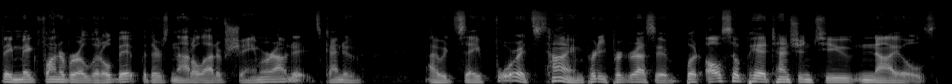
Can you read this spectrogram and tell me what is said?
they make fun of her a little bit but there's not a lot of shame around it. It's kind of I would say for its time, pretty progressive, but also pay attention to Niles,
